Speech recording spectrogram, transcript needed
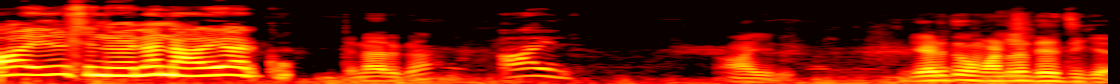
ஆயில் சின்னதெல்லாம் நிறையா இருக்கும். என்ன இருக்கும்? ஆயில். ஆயில். எடுத்து மண்டலம் தேய்ச்சிக்க.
